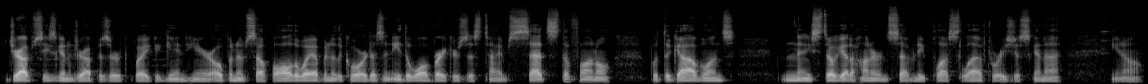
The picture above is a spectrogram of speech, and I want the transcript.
He drops. He's going to drop his earthquake again here. Open himself all the way up into the core. Doesn't need the wall breakers this time. Sets the funnel with the goblins, and then he's still got 170 plus left, where he's just gonna, you know,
